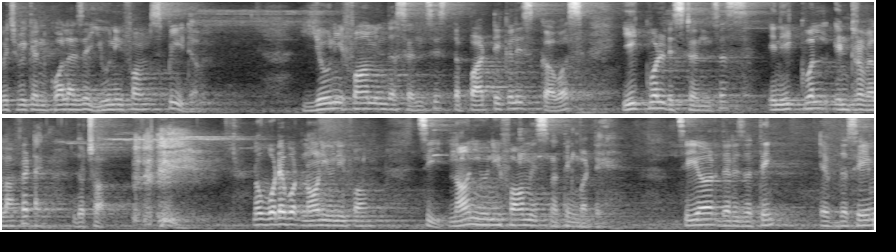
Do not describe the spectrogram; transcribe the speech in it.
which we can call as a uniform speed. Uniform in the sense is the particle is covers equal distances in equal interval of a time. That's all. now what about non-uniform? See non-uniform is nothing but a see here there is a thing. If the same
